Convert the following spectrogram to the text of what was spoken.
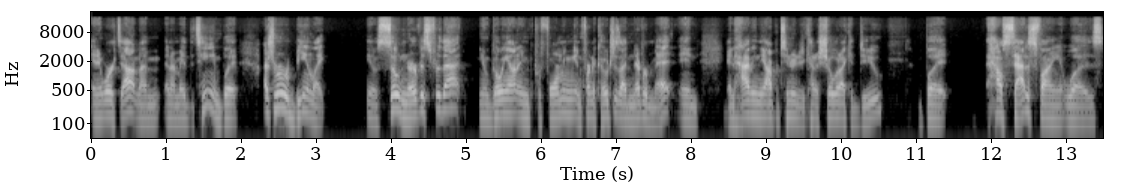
and it worked out and I'm, and I made the team. But I just remember being like, you know, so nervous for that, you know, going out and performing in front of coaches I'd never met and, and having the opportunity to kind of show what I could do. But how satisfying it was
